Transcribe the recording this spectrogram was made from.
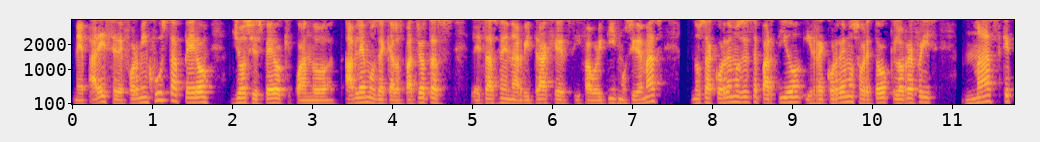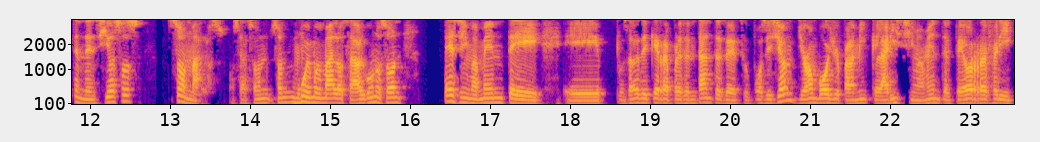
Me parece de forma injusta, pero yo sí espero que cuando hablemos de que a los Patriotas les hacen arbitrajes y favoritismos y demás, nos acordemos de este partido y recordemos sobre todo que los referees, más que tendenciosos, son malos. O sea, son, son muy, muy malos. Algunos son pésimamente, eh, pues ahora sí que representantes de su posición. Jerome Boyer para mí clarísimamente el peor referee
